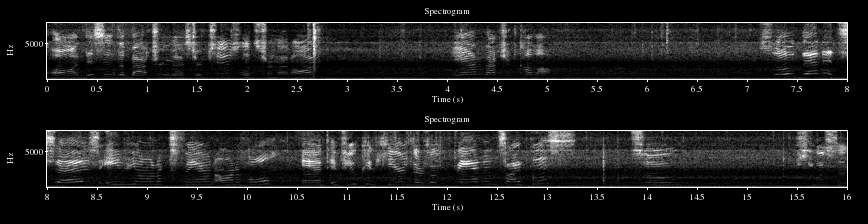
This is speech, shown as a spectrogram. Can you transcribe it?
on. This is the Battery Master 2, so let's turn that on. And that should come up. So then it says avionics fan audible. And if you can hear, there's a fan inside this. So just listen.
